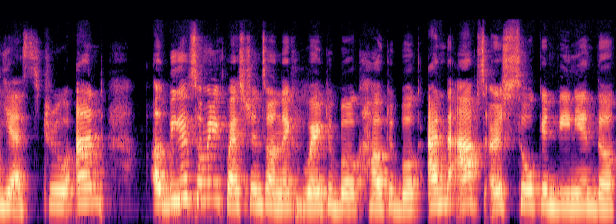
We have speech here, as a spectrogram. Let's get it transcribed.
Yes, true. And we get so many questions on like where to book, how to book, and the apps are so convenient. The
